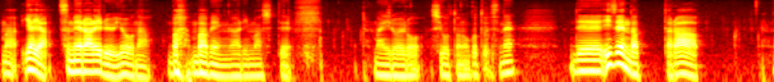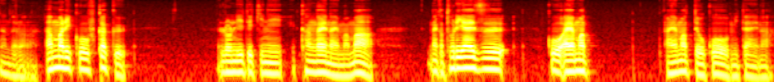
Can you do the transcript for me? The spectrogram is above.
まやや詰められるような 場面がありましてまあいろいろ仕事のことですね。で以前だったらなんだろうなあんまりこう深く論理的に考えないままなんかとりあえずこう謝っ謝っておこうみたいな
